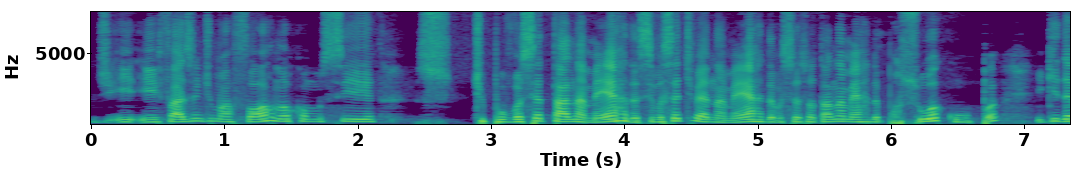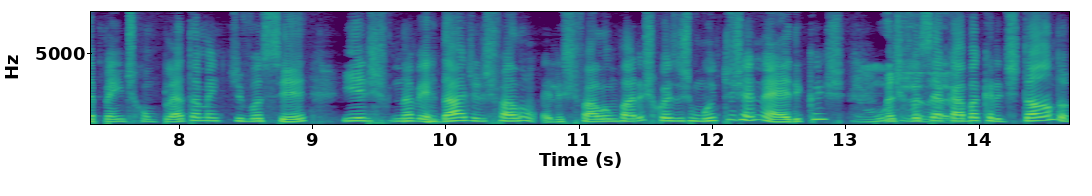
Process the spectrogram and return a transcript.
de- e, e fazem de uma forma como se, tipo, você tá na merda, se você tiver na merda, você só tá na merda por sua culpa e que depende completamente de você. E eles, na verdade, eles falam, eles falam várias coisas muito genéricas, É muito mas que você genérico. acaba acreditando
